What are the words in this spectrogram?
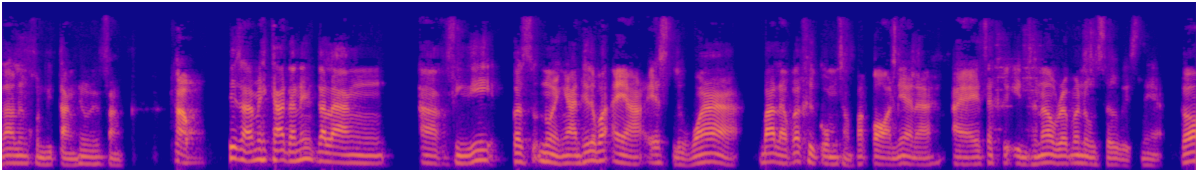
เล่าเรื่องคนมีตังค์ให้เราฟัง ครับ ที่สหรัฐอเมริกาตอนนี้กำลังอ่าสิ่งที่หน่วยงานที่เรียกว่า IRS หรือว่าบ้านเราก็คือกรมสรรพากรเนี่ยนะ IRS ก็คือ Internal Revenue Service เนี่ย ก็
